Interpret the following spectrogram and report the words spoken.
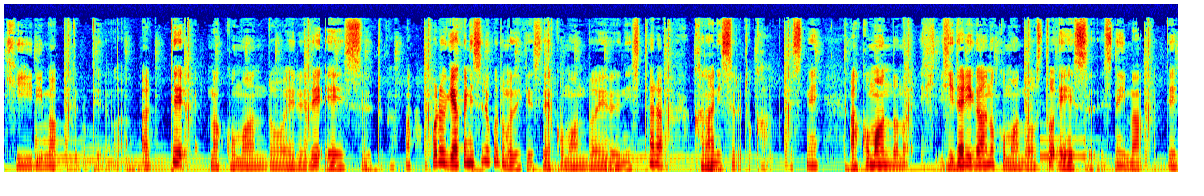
key remap っていうのがあって、まあ、コマンド L で英数とか、まあ、これを逆にすることもできるですね。コマンド L にしたらかなりするとかですね。あ、コマンドの、左側のコマンドを押すと英数ですね、今。で、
